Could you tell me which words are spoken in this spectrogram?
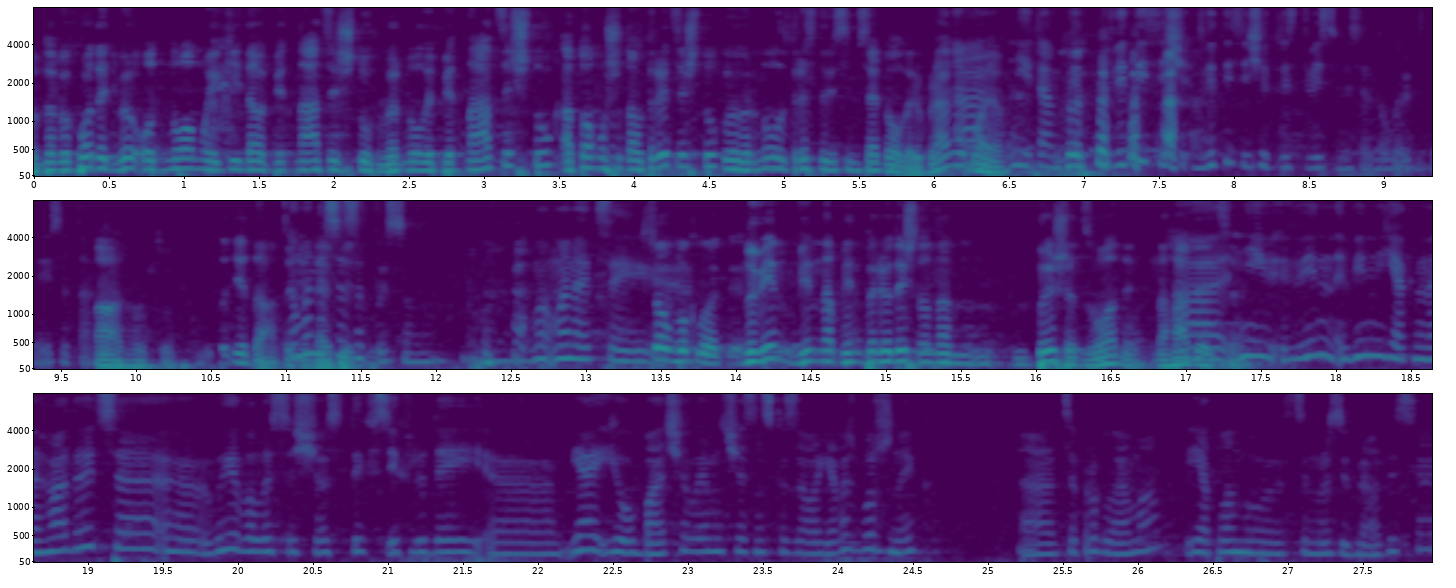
Тобто, виходить, ви одному, який дав 15 штук, вернули 15 штук, а тому, що дав 30 штук, ви вернули 380 доларів. Правильно я поняв? ні, там 2000, 2380 доларів, здається, так. А, ну то ну, тоді да, тоді У мене не все записано. У мене цей. все в блокноті. Ну він, він, на- він періодично нам пише, дзвонить, нагадується. А, ні, він, він ніяк не нагадується. Е, Виявилося, що з тих всіх людей е, я його бачила, я йому чесно сказала, я ваш боржник. Е, Це проблема. Я планую з цим розібратися.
